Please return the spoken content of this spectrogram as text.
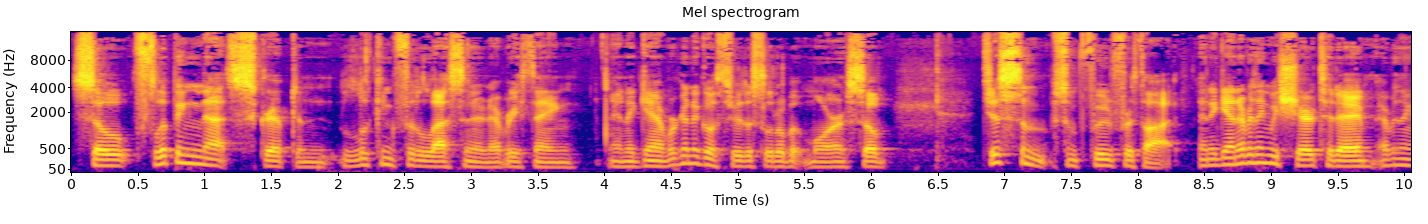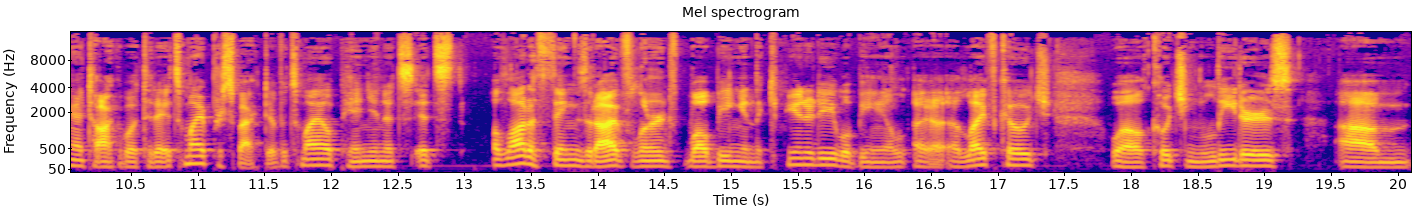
So, flipping that script and looking for the lesson and everything. And again, we're going to go through this a little bit more. So, just some some food for thought. And again, everything we share today, everything I talk about today, it's my perspective, it's my opinion, it's it's a lot of things that I've learned while being in the community, while being a, a life coach, while coaching leaders, um,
